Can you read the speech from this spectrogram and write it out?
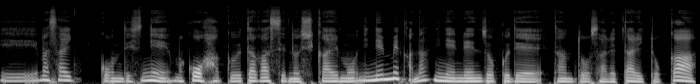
えーまあ最近ですね、まあ、紅白歌合戦の司会も2年目かな ?2 年連続で担当されたりとか、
